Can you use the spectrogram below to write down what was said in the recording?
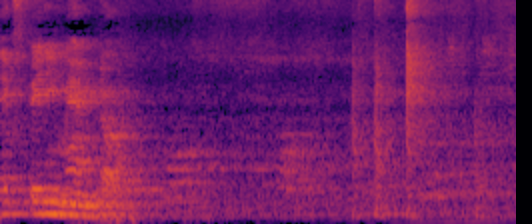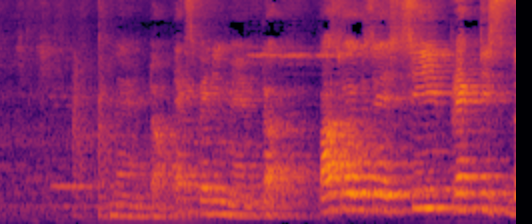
experiment experiment પાછું આવ્યું છે સી પ્રેક્ટિસ્ડ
